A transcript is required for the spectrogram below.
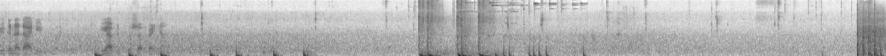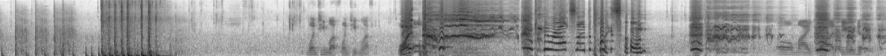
You're gonna die, dude. You have to push up right now. One team left, one team left. What? Oh! they were outside the play zone. Oh my god, dude.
